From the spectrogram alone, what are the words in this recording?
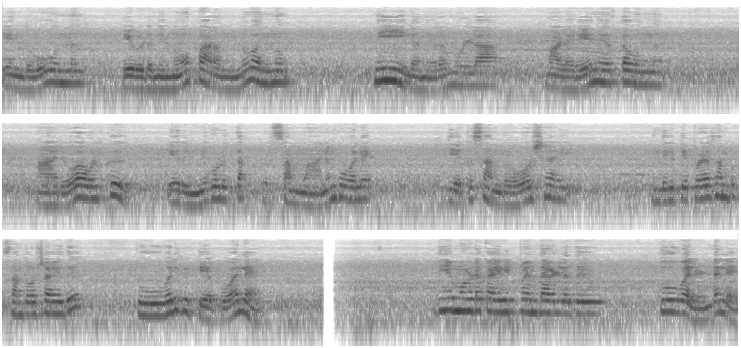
എന്തോ ഒന്ന് എവിടെ നിന്നോ പറന്നു വന്നു. നീല നിറമുള്ള വളരെ നേർത്ത ഒന്ന്. ആരോ അവൾക്ക് എറിഞ്ഞു കൊടുത്ത ഒരു സമ്മാനം പോലെ. ദിയക്ക് സന്തോഷമായി എന്ത് കിട്ടിയപ്പോഴാണ് സന്തോഷമായത് തൂവൽ കിട്ടിയപ്പോ അല്ലേ? ദിയമ്മയുടെ കയ്യിൽ ഇപ്പൊ എന്താ ഉള്ളത്? തൂവലുണ്ടല്ലേ?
